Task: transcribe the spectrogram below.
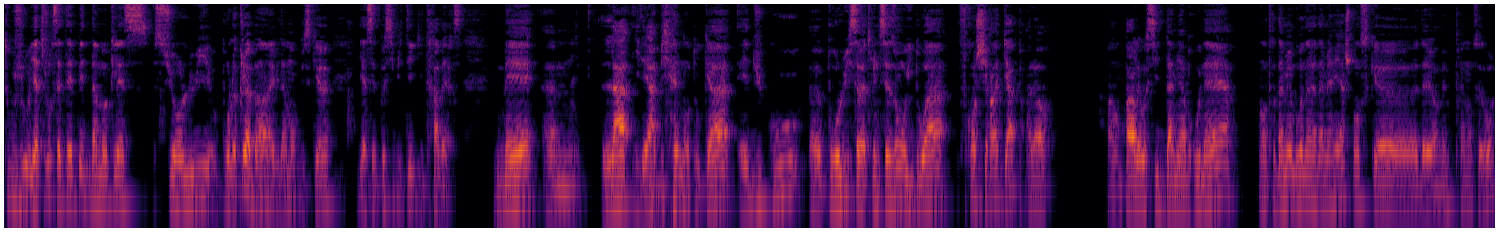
toujours, il y a toujours cette épée de Damoclès sur lui pour le club, hein, évidemment, puisque il y a cette possibilité qu'il traverse. Mais euh, là, il est à bien en tout cas, et du coup, euh, pour lui, ça va être une saison où il doit franchir un cap. Alors, on parlait aussi de Damien Brunner. Entre Damien Brunner et Damien Ria, je pense que, euh, d'ailleurs, même prénom, c'est drôle.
